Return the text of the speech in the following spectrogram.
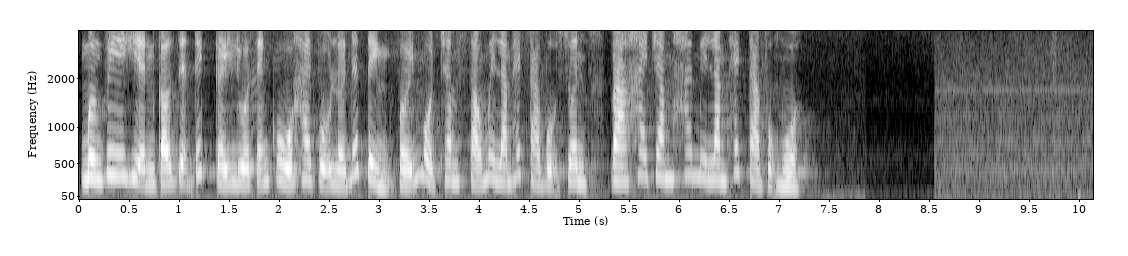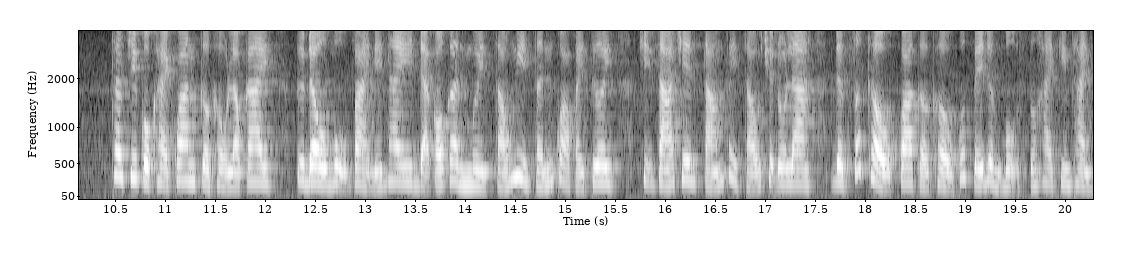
Mường Vi hiện có diện tích cấy lúa xén cù hai vụ lớn nhất tỉnh với 165 ha vụ xuân và 225 ha vụ mùa. Theo Chi cục Hải quan cửa khẩu Lào Cai, từ đầu vụ vải đến nay đã có gần 16.000 tấn quả vải tươi, trị giá trên 8,6 triệu đô la, được xuất khẩu qua cửa khẩu quốc tế đường bộ số 2 Kim Thành.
